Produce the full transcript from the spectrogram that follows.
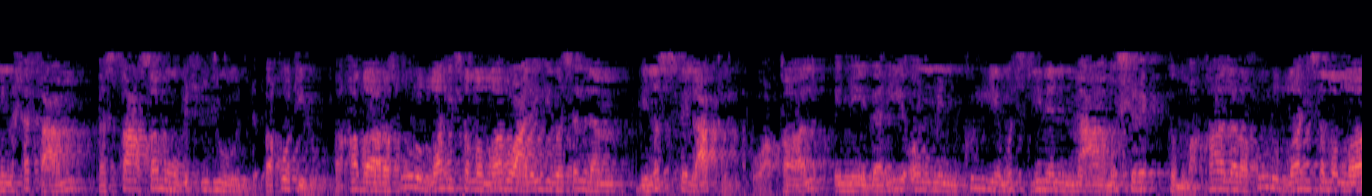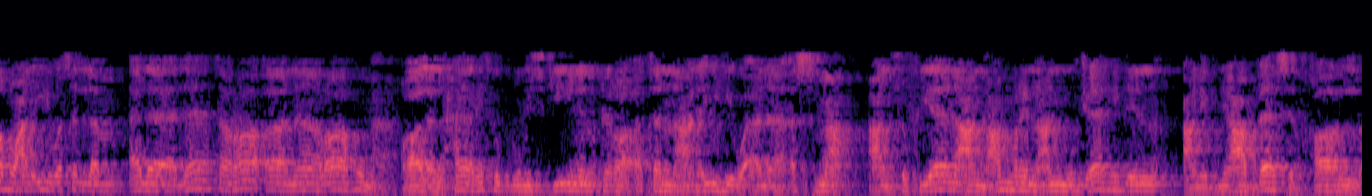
من خثعم فاستعصموا بالسجود فقتلوا. فقضى رسول الله صلى الله عليه وسلم بنصف العقل وقال إني بريء من كل مسلم مع مشرك. ثم قال رسول الله صلى الله عليه وسلم ألا لا تراءى ناراهما. قال الحارث بن مسكين قراءة عليه وأنا أسمع عن سفيان عن عمرو عن مجاهد عن ابن عباس قال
